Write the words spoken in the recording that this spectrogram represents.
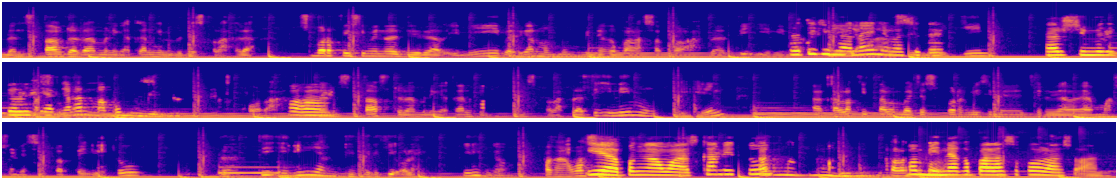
dan staf dalam meningkatkan kinerja sekolah. Nah, supervisi manajerial ini berarti kan mampu membina kepala sekolah. Berarti ini Berarti gimana ini maksudnya? dimiliki Harus dimiliki oleh siapa? kan mampu membina sekolah Oh. dan staf dalam meningkatkan kinerja sekolah. Berarti ini mungkin uh, kalau kita membaca supervisi manajerial yang maksudnya seperti itu, berarti ini yang dimiliki oleh ini dong pengawas. Iya, ya? pengawas kan itu kan membina kepala membina kepala sekolah soalnya.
